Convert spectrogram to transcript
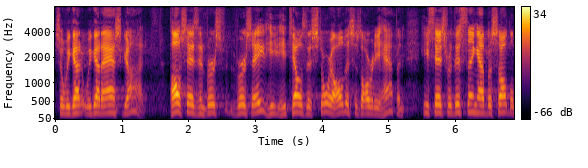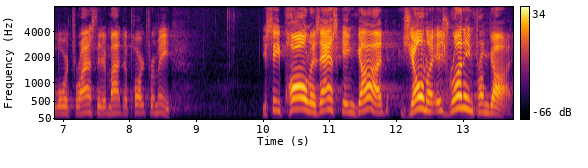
So we got, we got to ask God. Paul says in verse, verse 8, he, he tells this story. All this has already happened. He says, For this thing I besought the Lord thrice that it might depart from me. You see, Paul is asking God, Jonah is running from God.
